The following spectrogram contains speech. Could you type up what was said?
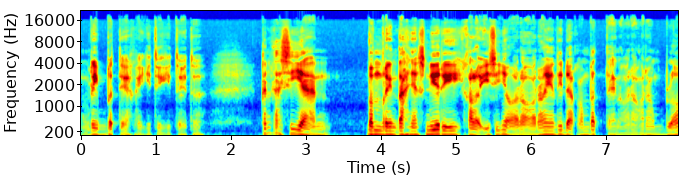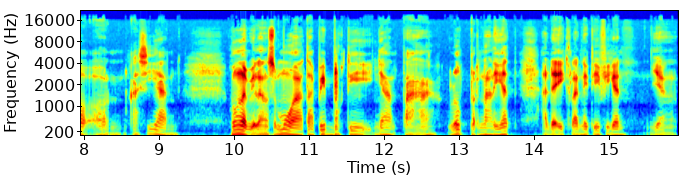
ribet ya kayak gitu-gitu itu. Kan kasihan pemerintahnya sendiri kalau isinya orang-orang yang tidak kompeten orang-orang blow on kasihan. Gue nggak bilang semua tapi bukti nyata lu pernah lihat ada iklan di TV kan yang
